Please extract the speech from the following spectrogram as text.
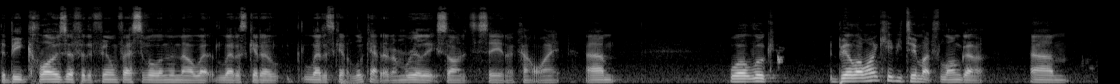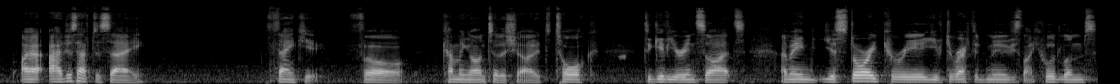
the big closer for the film festival, and then they'll let, let us get a let us get a look at it. I'm really excited to see it. I can't wait. Um, well, look, Bill, I won't keep you too much longer. Um, I I just have to say, thank you for coming on to the show to talk, to give your insights. I mean, your storied career, you've directed movies like Hoodlums,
